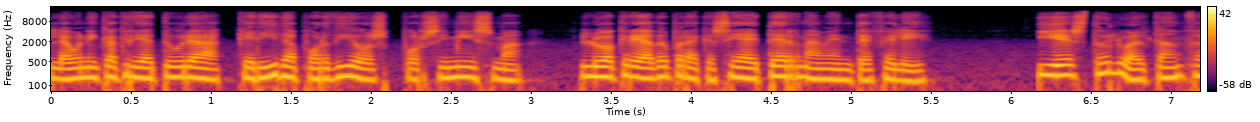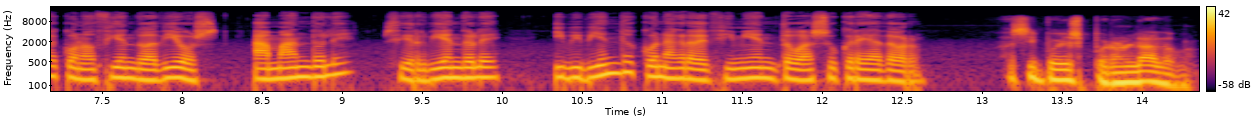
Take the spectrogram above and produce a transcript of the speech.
la única criatura querida por Dios por sí misma, lo ha creado para que sea eternamente feliz. Y esto lo alcanza conociendo a Dios, amándole, sirviéndole y viviendo con agradecimiento a su Creador. Así pues, por un lado,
